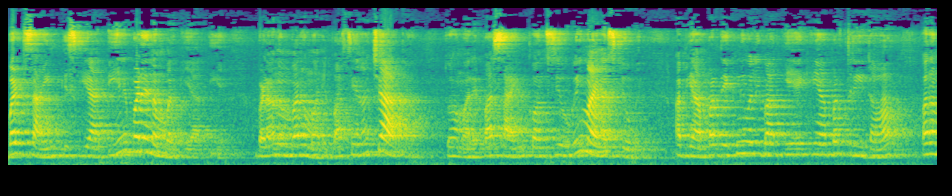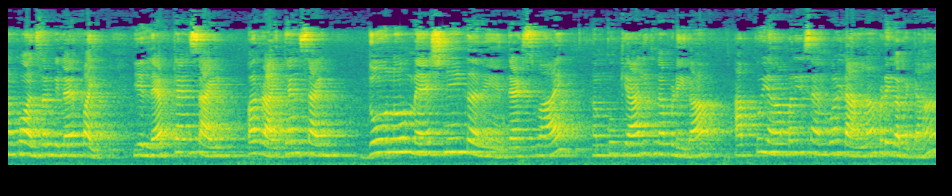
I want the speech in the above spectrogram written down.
बट साइन किसकी आती है? बड़े नंबर की आती है। बड़ा नंबर हमारे पास यहाँ चार था। तो हमारे पास साइन कौन सी हो गई? माइनस की हो गई। अब यहाँ पर देखने वाली बात यह है कि यहाँ पर थ्री था। और हमको आंसर मिला है फाइव ये लेफ़्ट हैंड साइड और राइट हैंड साइड दोनों मैच नहीं कर रहे हैं. दैट्स वाई हमको क्या लिखना पड़ेगा? आपको यहाँ पर ये सैंपल डालना पड़ेगा बेटा हाँ?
